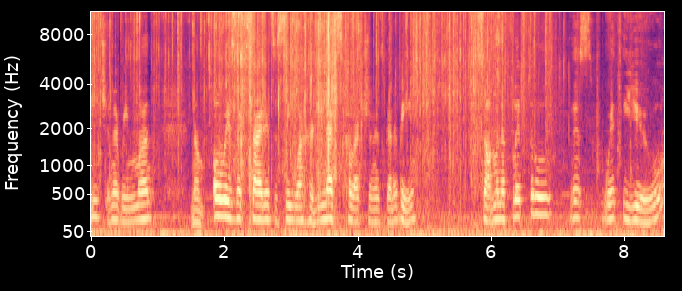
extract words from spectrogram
each and every month. And I'm always excited to see what her next collection is going to be. So I'm going to flip through this with you.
